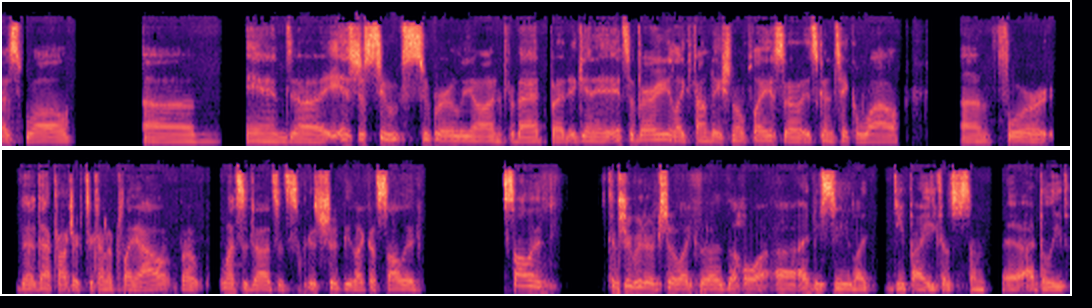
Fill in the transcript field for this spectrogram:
as well. Um, and uh, it's just su- super early on for that. But again, it's a very like foundational play, so it's going to take a while um, for that that project to kind of play out. But once it does, it's it should be like a solid, solid contributor to like the the whole uh, IBC like DeFi ecosystem, uh, I believe.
